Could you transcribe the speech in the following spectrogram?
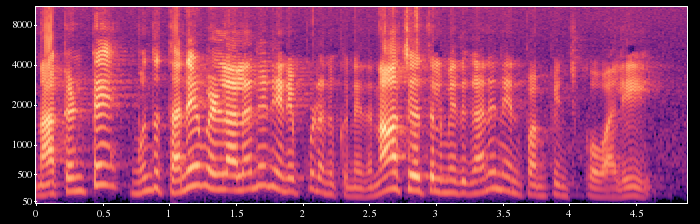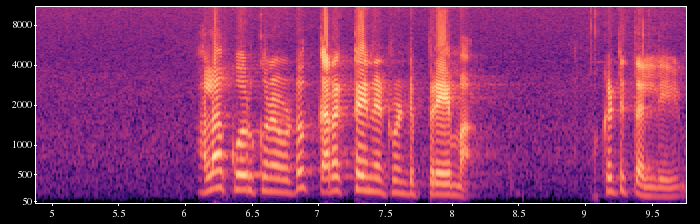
నాకంటే ముందు తనే వెళ్ళాలని నేను ఎప్పుడు అనుకునేది. నా చేతుల మీదుగానే నేను పంపించుకోవాలి. అలా కోరుకునేవటం కరెక్ట్ అయినటువంటి ప్రేమ. ఒకటి తల్లి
